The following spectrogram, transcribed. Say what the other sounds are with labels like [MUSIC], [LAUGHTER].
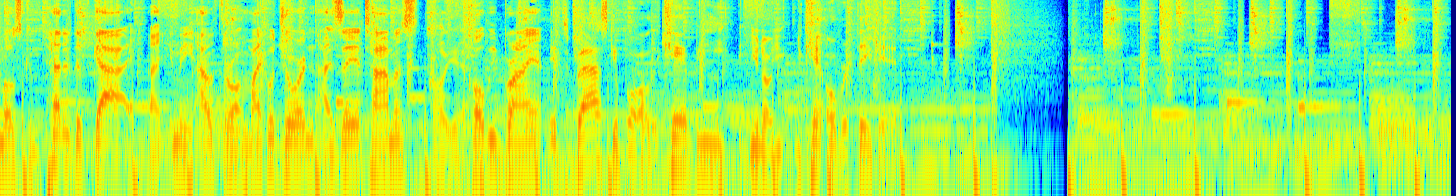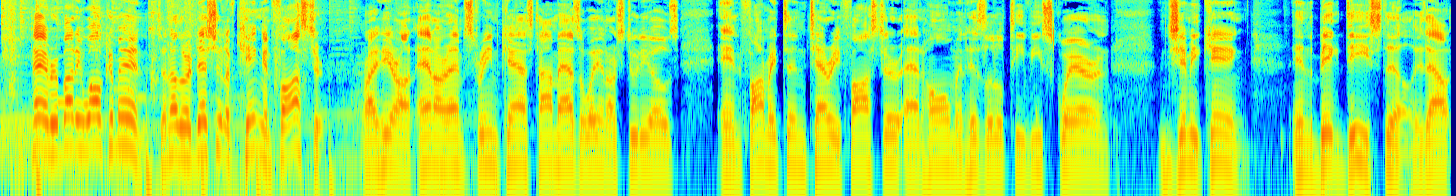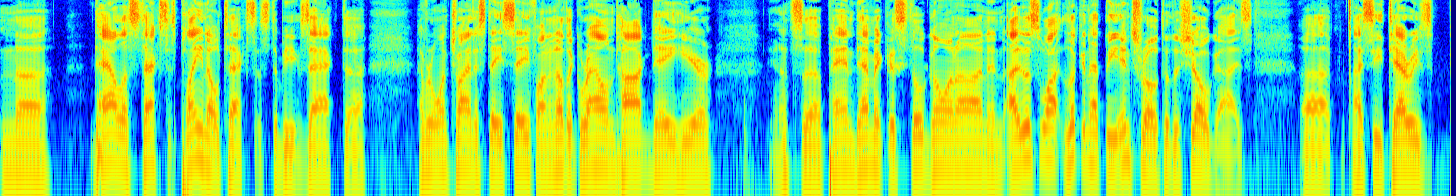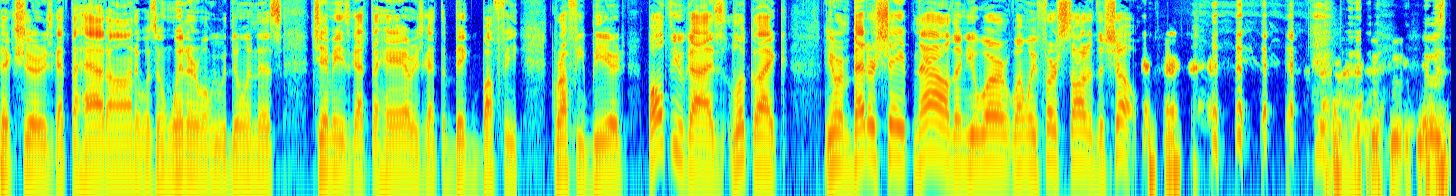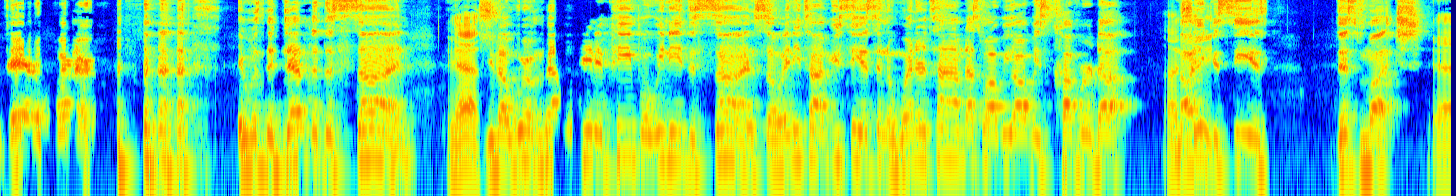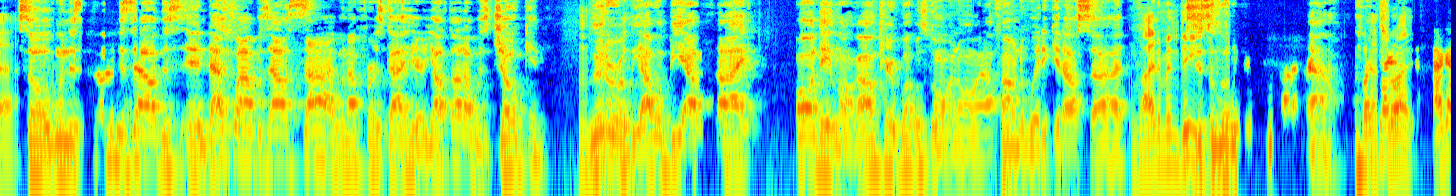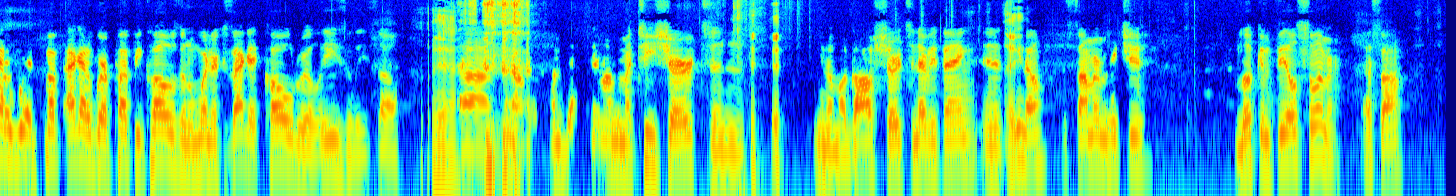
most competitive guy. I, I mean, I would throw in Michael Jordan, Isiah Thomas, Oh yeah. Kobe Bryant. It's basketball. It can't be, you know, you, you can't overthink it. Hey, everybody, welcome in to another edition of King and Foster right here on NRM Streamcast. Tom Mazawey in our studios in Farmington, Terry Foster at home in his little TV square, and Jimmy King in the Big D still. He's out in uh, Dallas, Texas, Plano, Texas, to be exact. Uh, everyone trying to stay safe on another Groundhog Day here. It's uh, pandemic is still going on, and I just wa- looking at the intro to the show, guys. Uh, I see Terry's picture. He's got the hat on. It was in winter when we were doing this. Jimmy's got the hair. He's got the big, buffy, gruffy beard. Both of you guys look like you're in better shape now than you were when we first started the show. [LAUGHS] it was dead of winter. [LAUGHS] it was the depth of the sun. Yes. You know, we're a melanated people. We need the sun. So anytime you see us in the wintertime, that's why we always covered up. I And all see. you can see is this much. Yeah. So when the sun is out, this and that's why I was outside when I first got here. Y'all thought I was joking. Hmm. Literally, I would be outside all day long. I don't care what was going on. I found a way to get outside. Vitamin It's D. just a little bit now. But That's I, got- right. I gotta wear puff, I gotta wear puffy clothes in the winter because I get cold real easily. So Yeah. uh, you [LAUGHS] know, I'm down on my t-shirts and [LAUGHS] you know my golf shirts and everything. And it's you know the summer makes you look and feel slimmer. That's all.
